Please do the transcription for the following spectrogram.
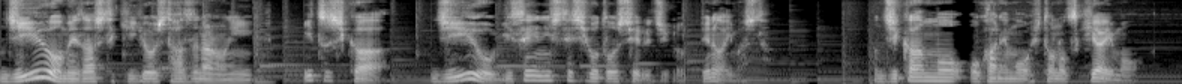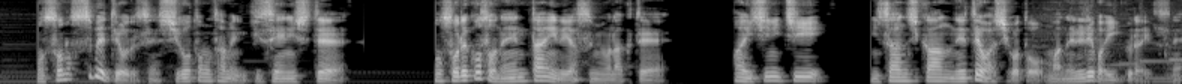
自由を目指して起業したはずなのに、いつしか自由を犠牲にして仕事をしている自分っていうのがいました。時間もお金も人の付き合いも、もうその全てをですね、仕事のために犠牲にして、もうそれこそ年単位で休みもなくて、まあ1日2、3時間寝ては仕事、まあ寝れればいいくらいですね。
